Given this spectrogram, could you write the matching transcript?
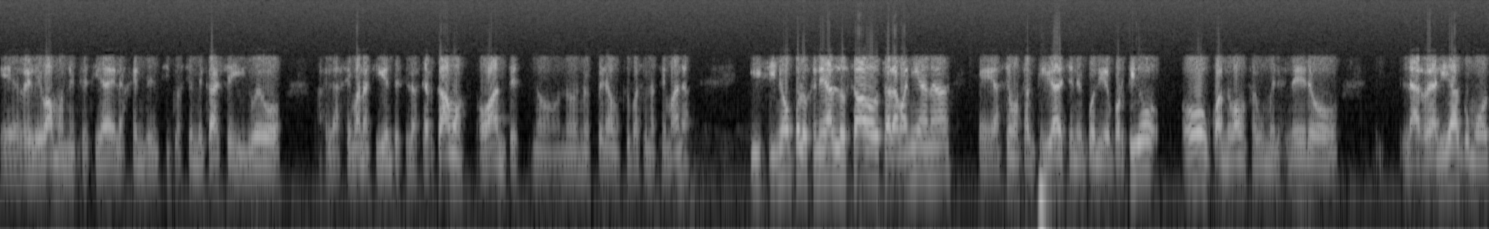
eh, relevamos necesidades de la gente en situación de calle y luego a la semana siguiente se lo acercamos o antes, no, no, no esperamos que pase una semana. Y si no, por lo general los sábados a la mañana eh, hacemos actividades en el polideportivo o cuando vamos a algún merendero. La realidad, como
